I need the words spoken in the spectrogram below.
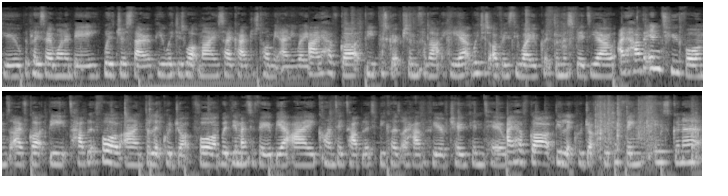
to the place I want to be with just therapy which is what my psychiatrist told me anyway. I have got the prescription for that here which is obviously why you clicked on this video. I have it in two forms. I've got the tablet form and the liquid drop form. With the emetophobia, I can't take tablets because I have a fear of choking too. I have got the liquid drops, which I think is gonna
